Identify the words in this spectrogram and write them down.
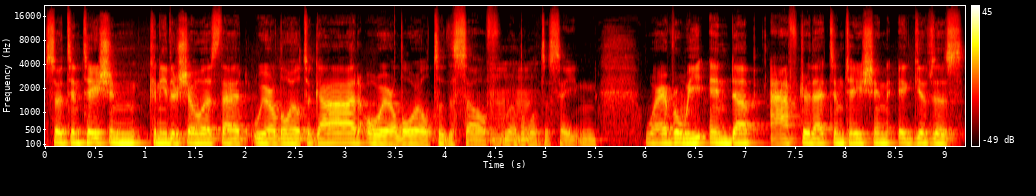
So temptation can either show us that we are loyal to god or we are loyal to the self. We're mm-hmm. loyal to satan. Wherever we end up after that temptation it gives us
